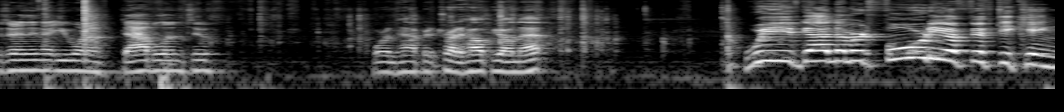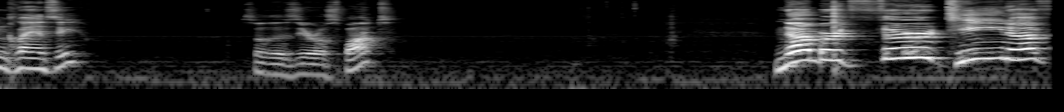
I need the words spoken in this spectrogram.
Is there anything that you want to dabble into? More than happy to try to help you on that. We've got numbered 40 of 50 King Clancy. So the zero spot. Numbered 13 of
